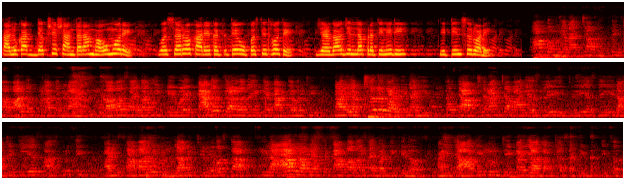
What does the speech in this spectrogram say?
तालुका अध्यक्ष शांताराम भाऊ मोरे व सर्व कार्यकर्ते उपस्थित होते. जळगाव जिल्हा प्रतिनिधी नितीन सुरवाडे तमाम बहुजनांच्या मुक्तीचा मार्ग खुला करणे आहे बाबासाहेबांनी केवळ एक कागद जाळला नाही त्या काही अक्षर जाणली नाही. तर त्या अक्षरांच्या मागे असलेली इथली असलेली राजकीय सांस्कृतिक आणि सामाजिक गुलामीची व्यवस्था तिला आग लावण्याचं काम बाबासाहेबांनी केलं. आणि त्या आगीतून जे काही आज आमच्यासाठी मुक्तीचं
